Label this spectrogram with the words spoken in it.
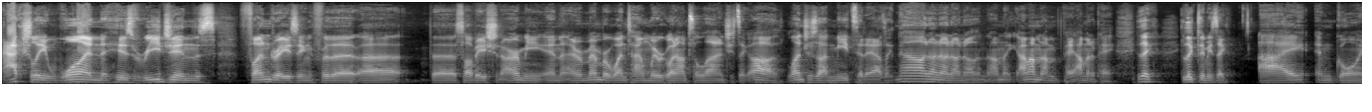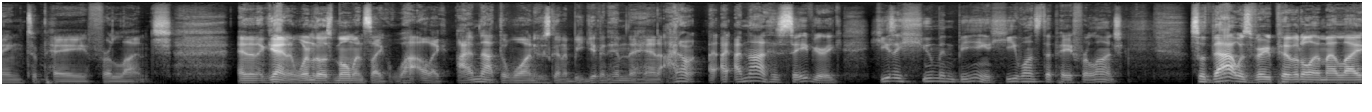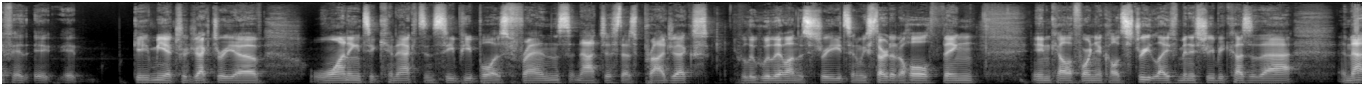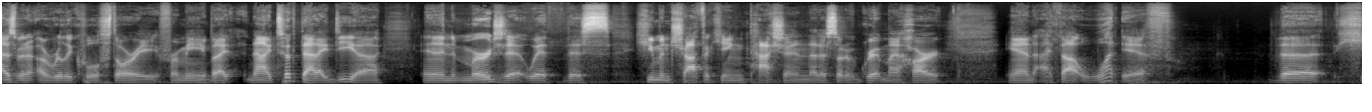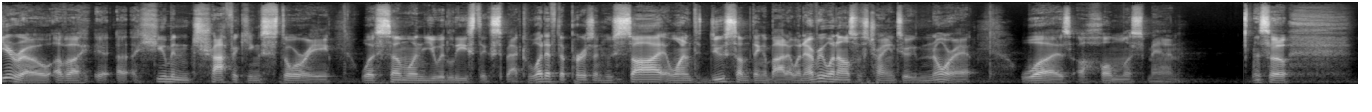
actually won his region's fundraising for the. Uh, the Salvation Army, and I remember one time we were going out to lunch. He's like, "Oh, lunch is on me today." I was like, "No, no, no, no, no. I'm like, I'm, I'm, I'm gonna pay. I'm gonna pay." He's like, he looked at me. He's like, "I am going to pay for lunch." And then again, one of those moments, like, wow, like I'm not the one who's gonna be giving him the hand. I don't. I, I'm not his savior. Like, he's a human being. He wants to pay for lunch. So that was very pivotal in my life. It, it, it gave me a trajectory of wanting to connect and see people as friends, not just as projects who, who live on the streets. And we started a whole thing in California called Street Life Ministry because of that. And that has been a really cool story for me. But I, now I took that idea and merged it with this human trafficking passion that has sort of gripped my heart. And I thought, what if the hero of a, a human trafficking story was someone you would least expect? What if the person who saw it and wanted to do something about it when everyone else was trying to ignore it was a homeless man? And so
